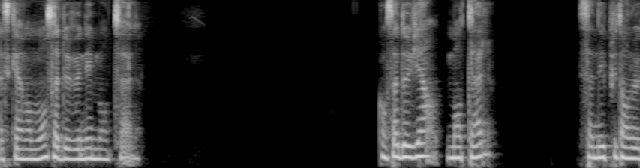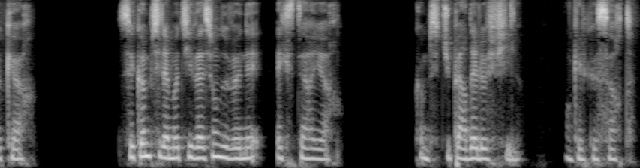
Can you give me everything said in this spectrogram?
Parce qu'à un moment, ça devenait mental. Quand ça devient mental, ça n'est plus dans le cœur. C'est comme si la motivation devenait extérieure. Comme si tu perdais le fil, en quelque sorte.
